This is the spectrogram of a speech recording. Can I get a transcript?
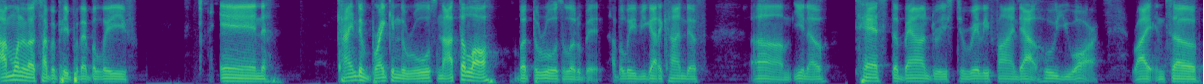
I'm one of those type of people that believe in kind of breaking the rules, not the law, but the rules a little bit. I believe you got to kind of, um, you know, test the boundaries to really find out who you are, right? And so,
